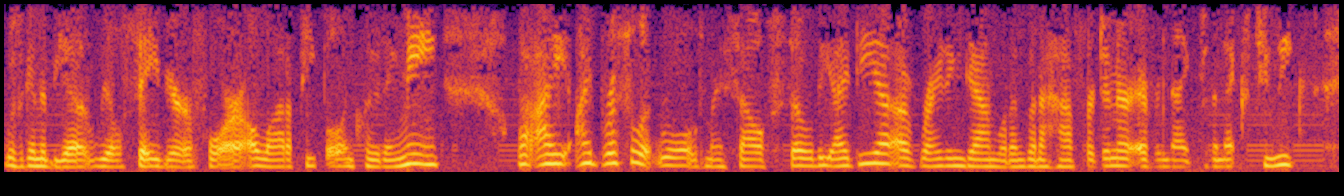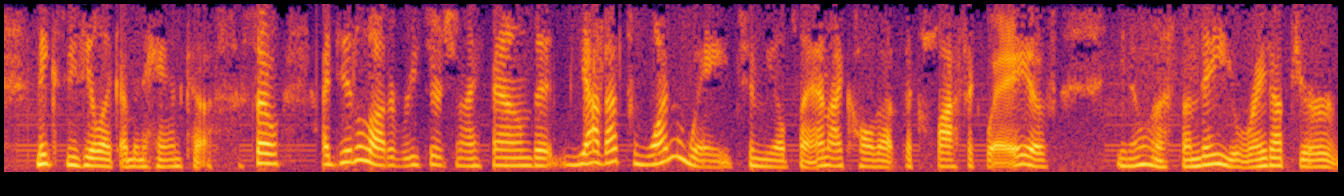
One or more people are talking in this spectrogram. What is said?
was going to be a real savior for a lot of people, including me. But I, I bristle at rules myself, so the idea of writing down what I'm going to have for dinner every night for the next two weeks makes me feel like I'm in handcuffs. So I did a lot of research and I found that, yeah, that's one way to meal plan. I call that the classic way of, you know, on a Sunday you write up your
